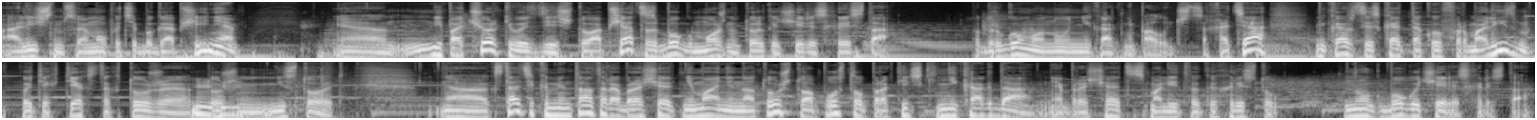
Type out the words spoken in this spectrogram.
о личном своем опыте богообщения э, и подчеркивает здесь, что общаться с Богом можно только через Христа. По-другому, ну, никак не получится. Хотя, мне кажется, искать такой формализм в этих текстах тоже, Мгм. тоже не стоит. А, Кстати, комментаторы обращают внимание на то, что апостол практически никогда не обращается с молитвой ко Христу, но к Богу через Христа.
